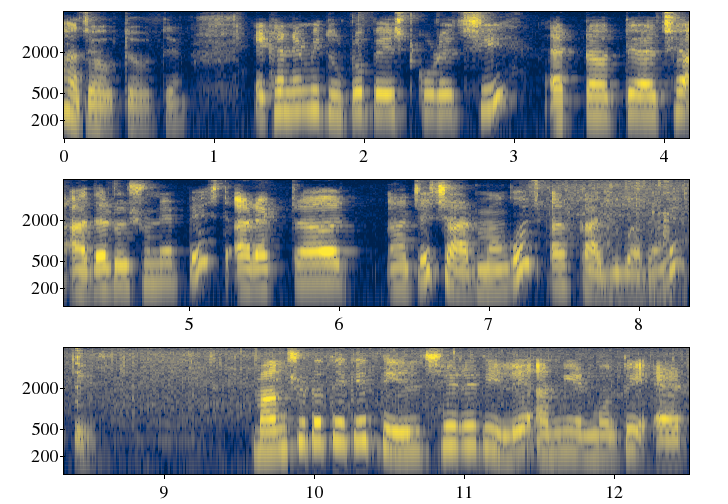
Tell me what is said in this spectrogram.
ভাজা হতে হতে। এখানে আমি দুটো পেস্ট করেছি একটাতে আছে আদা রসুনের পেস্ট আর একটা আছে চার মগজ আর কাজু বাদামের পেস্ট। মাংসটা থেকে তেল ছেড়ে দিলে আমি এর মধ্যে অ্যাড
